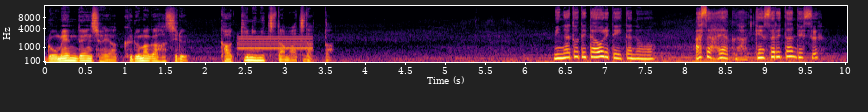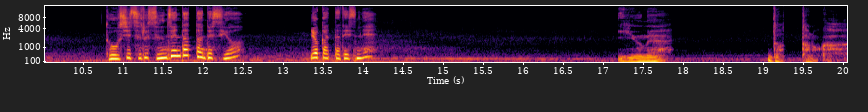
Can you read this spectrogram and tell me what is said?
路面電車や車が走る活気に満ちた街だった。港で倒れていたのを朝早く発見されたんです。投資する寸前だったんですよ。よかったですね。夢。だったのか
